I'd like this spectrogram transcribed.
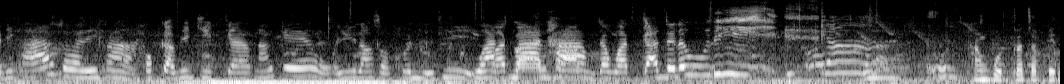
วัสดีครับ สวัสดีค่ะ พบกับพี่กิจแก้วน้ำเกลวันนี้เราสองคนอยู่ที่ วัดบ้านธรรมจังหวัดกาญจนบุรีทางบนก็จะเป็น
